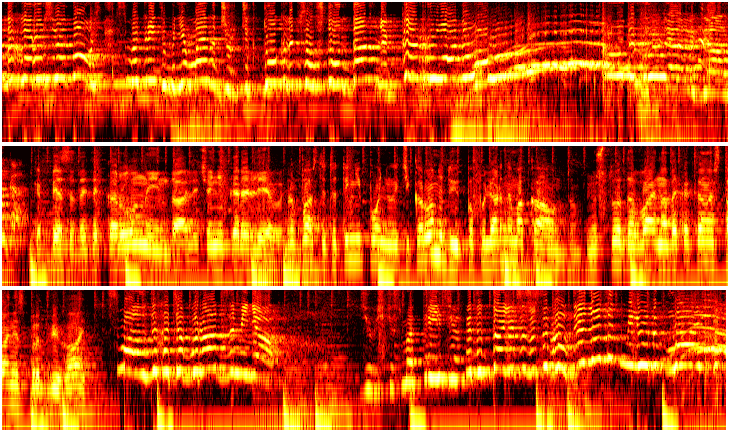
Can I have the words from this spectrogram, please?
одна хорошая новость! Смотрите, мне менеджер ТикТока написал, что он даст мне корону! Капец, это, это короны им дали, что не королевы? Браваста, это ты не понял, эти короны дают популярным аккаунтам. Ну что, давай, надо как-то наш танец продвигать. Смайл, ты хотя бы рад за меня? Девочки, смотрите, этот танец уже собрал 12 миллионов лайков!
